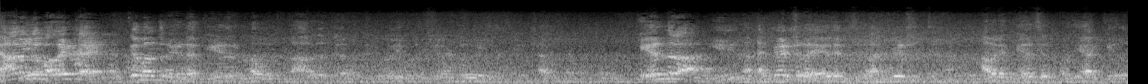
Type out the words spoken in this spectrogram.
ഞാനൊന്ന് പറയട്ടെ മുഖ്യമന്ത്രിയുടെ കീഴിലുള്ള ഒരു സ്ഥാപനത്തിന് കൊടുക്കുകയാണ്. കേന്ദ്ര അന്വേഷണ ഏജൻസികൾ അന്വേഷിച്ച് അവരെ കേസിൽ പ്രതിയാക്കിയത്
